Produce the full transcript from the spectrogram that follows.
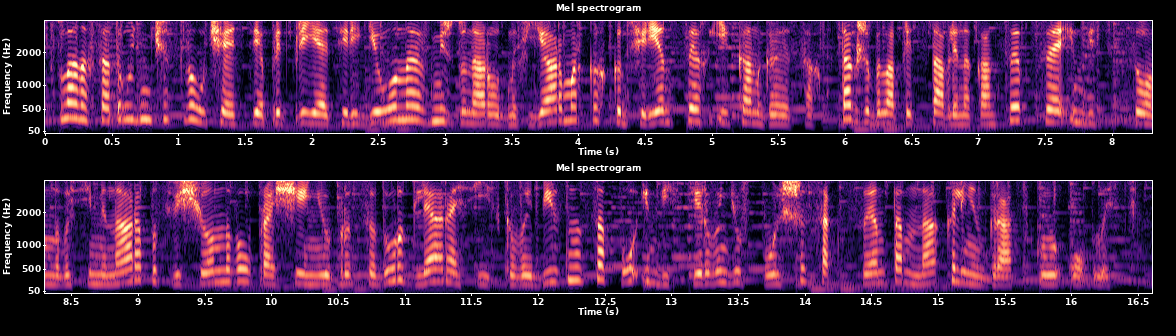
В планах сотрудничества участие предприятий региона в международных ярмарках, конференциях и конгрессах. Также была представлена концепция инвестиционного семинара посвященного упрощению процедур для российского бизнеса по инвестированию в Польше с акцентом на Калининградскую область.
